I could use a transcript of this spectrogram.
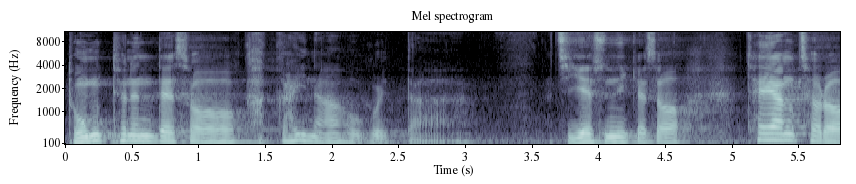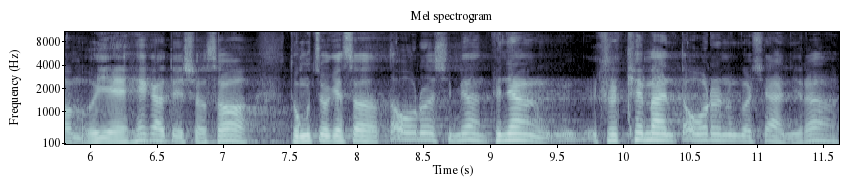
동트는 데서 가까이 나오고 있다. 예수님께서 태양처럼 의의 해가 되셔서 동쪽에서 떠오르시면 그냥 그렇게만 떠오르는 것이 아니라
